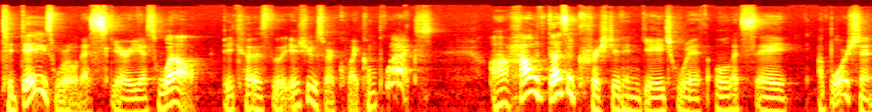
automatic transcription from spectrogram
today's world as scary as well because the issues are quite complex. Uh, how does a Christian engage with, oh, let's say, abortion?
